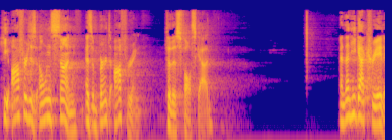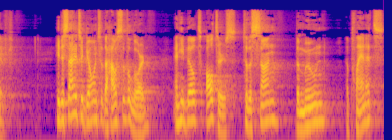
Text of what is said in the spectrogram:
he offered his own son as a burnt offering to this false god. And then he got creative. He decided to go into the house of the Lord and he built altars to the sun, the moon, the planets,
